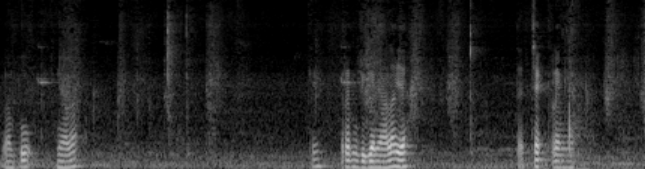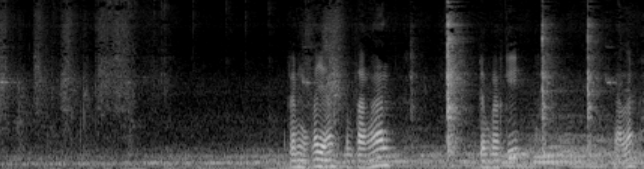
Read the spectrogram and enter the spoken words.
Lampu nyala. Oke rem juga nyala ya. Kita cek remnya. Rem nyala ya rem tangan rem kaki nyala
